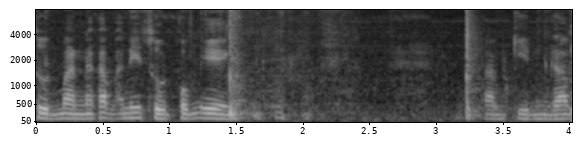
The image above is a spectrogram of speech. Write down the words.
สูตรมันนะครับ อันนี้สูตรผมเองทำกินครับ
